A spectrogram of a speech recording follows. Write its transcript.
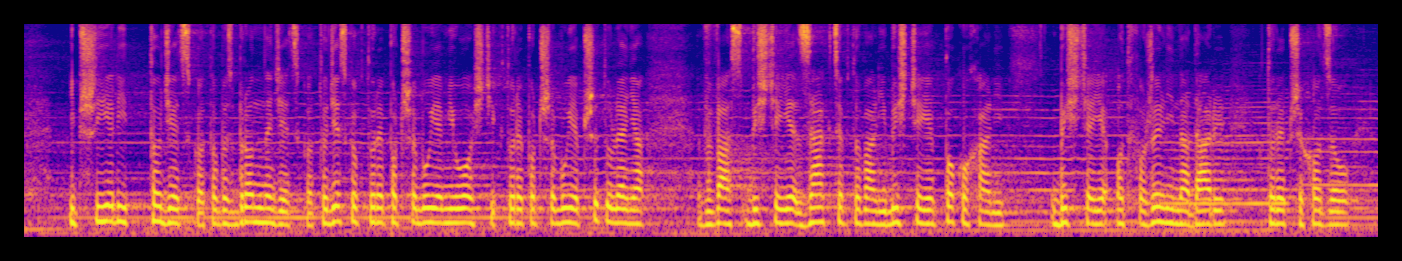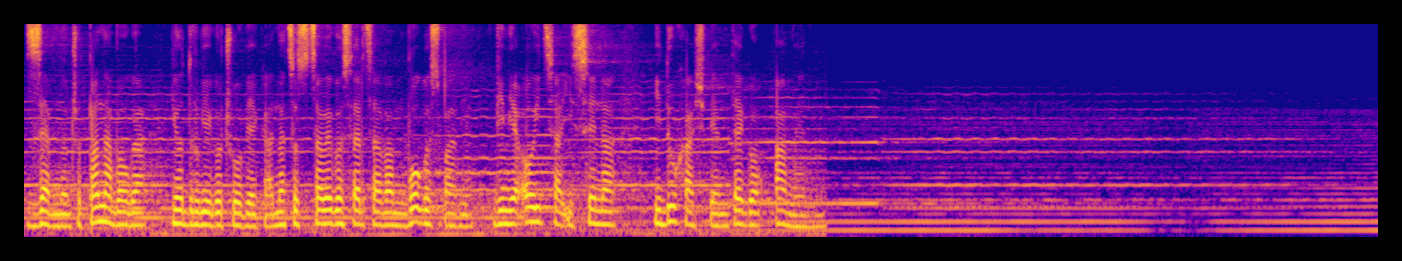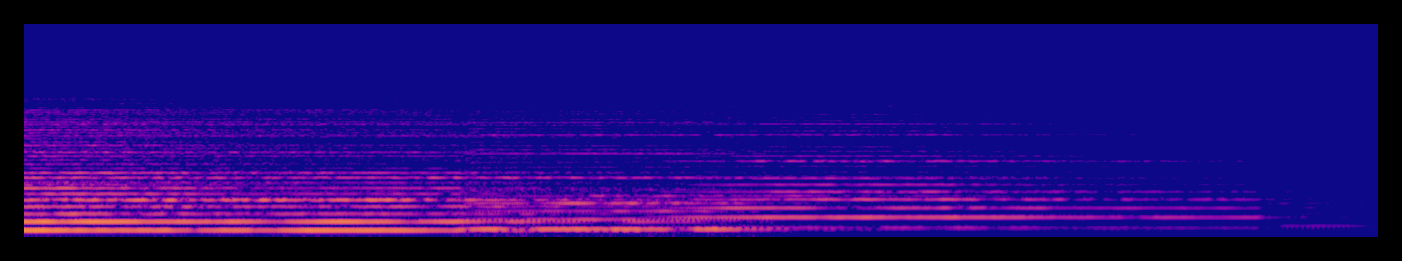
i przyjęli to dziecko, to bezbronne dziecko, to dziecko, które potrzebuje miłości, które potrzebuje przytulenia w Was, byście je zaakceptowali, byście je pokochali, byście je otworzyli na dary, które przychodzą z zewnątrz, od Pana Boga i od drugiego człowieka, na co z całego serca Wam błogosławię. W imię Ojca i Syna i Ducha Świętego. Amen.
